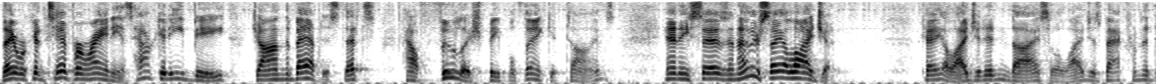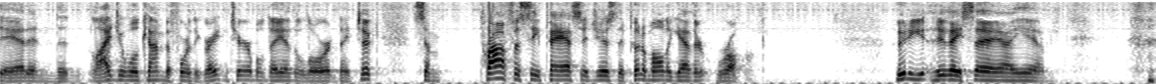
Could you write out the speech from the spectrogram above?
they were contemporaneous. How could he be John the Baptist? That's how foolish people think at times. And he says, and others say Elijah. Okay, Elijah didn't die, so Elijah's back from the dead, and the, Elijah will come before the great and terrible day of the Lord. They took some prophecy passages, they put them all together wrong. Who do you, who they say I am?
